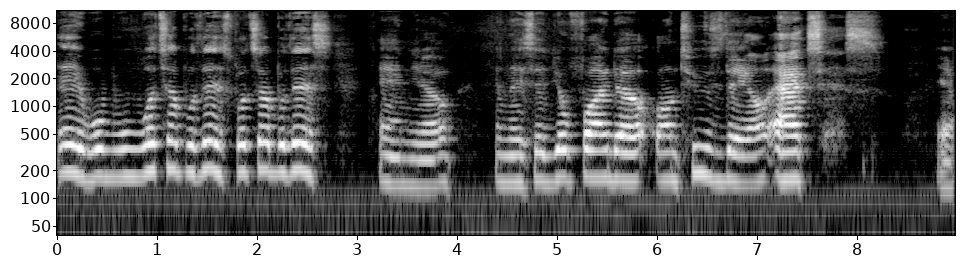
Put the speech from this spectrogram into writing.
"Hey, well, what's up with this? What's up with this?" And you know, and they said you'll find out on Tuesday on AXS. Yeah.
